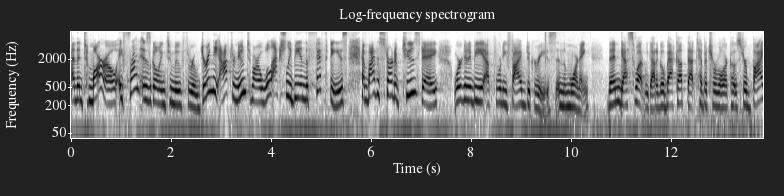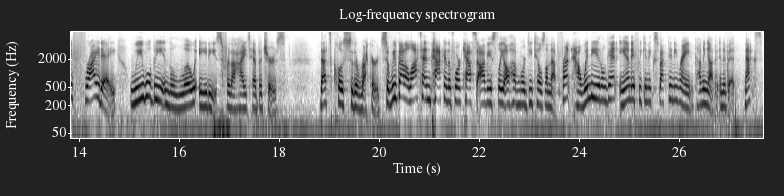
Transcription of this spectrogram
and then tomorrow a front is going to move through. During the afternoon tomorrow, we'll actually be in the 50s, and by the start of Tuesday, we're going to be at 45 degrees in the morning. Then guess what? We got to go back up that temperature roller coaster. By Friday, we will be in the low 80s for the high temperatures. That's close to the record. So we've got a lot to unpack in the forecast. Obviously, I'll have more details on that front, how windy it'll get, and if we can expect any rain coming up in a bit. Max?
